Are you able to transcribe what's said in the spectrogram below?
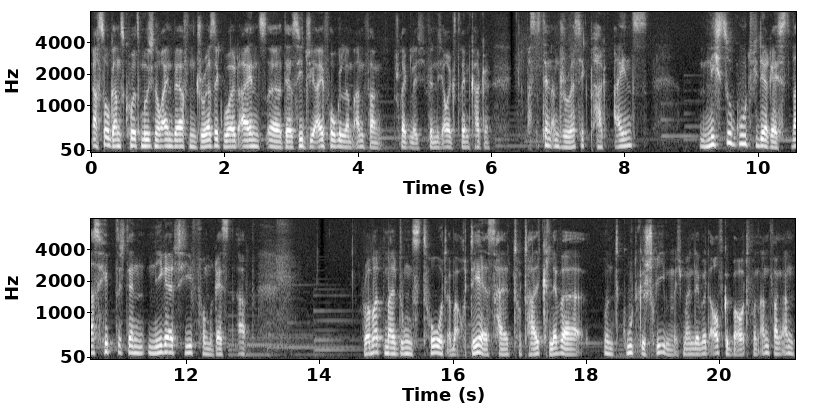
Ach so, ganz kurz muss ich noch einwerfen. Jurassic World 1, äh, der CGI-Vogel am Anfang. Schrecklich, finde ich auch extrem kacke. Was ist denn an Jurassic Park 1 nicht so gut wie der Rest? Was hebt sich denn negativ vom Rest ab? Robert Muldoons Tod, aber auch der ist halt total clever und gut geschrieben. Ich meine, der wird aufgebaut von Anfang an.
